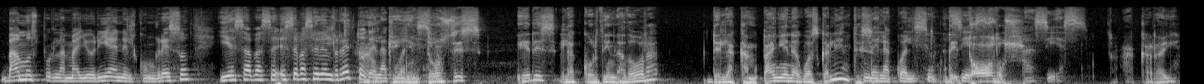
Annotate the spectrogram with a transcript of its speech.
vamos por la mayoría en el Congreso y esa va a ser, ese va a ser el reto de la Ok, coalición. Entonces, eres la coordinadora de la campaña en Aguascalientes. De la coalición. De así es, todos. así es. Ah, caray.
